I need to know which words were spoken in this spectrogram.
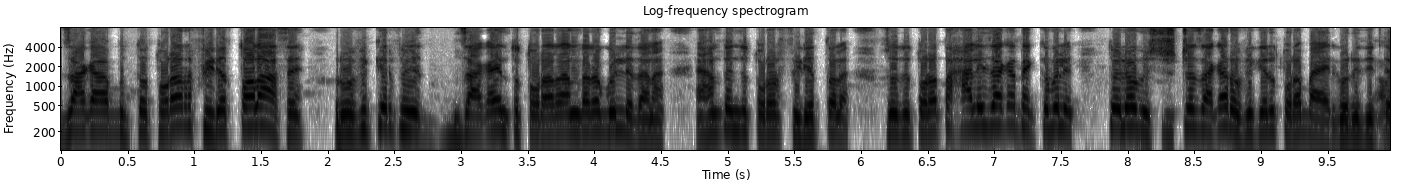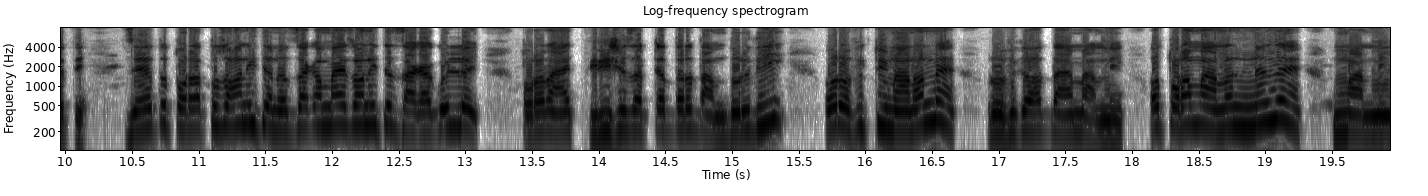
জায়গা তো তোরার ফিডের তলা আছে, রফিকের ফি- জায়গা কিন্তু তোরার আন্ডারে গড়লে দানা এখন তো তোরার ফিডের তলা, যদি তোরা তো খালি জায়গা থাকে বলে তৈলে বিশিষ্ট জায়গা রফিকের তোরা বাইর করে দিতে যেহেতু তোরা তো যখন ইতে জায়গা মায় যখন ইতে জায়গা করলই তোরা নাই তিরিশ হাজার টাকার ধরে দাম ধরে দিই। ও রফিক, তুই মানন নে? রফিক দাম মাননি। ও তোরা মানন নে মাননি।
